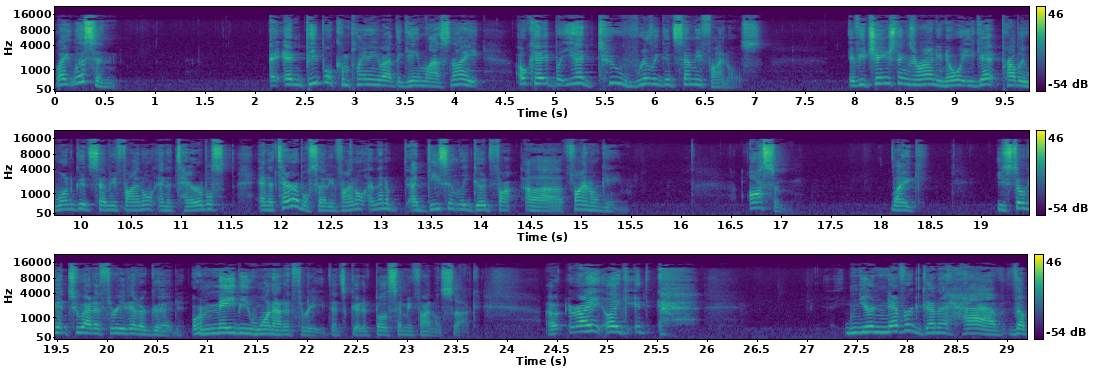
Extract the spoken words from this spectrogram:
Like, listen, and people complaining about the game last night, okay, but you had two really good semifinals. If you change things around, you know what you get: probably one good semifinal and a terrible and a terrible semifinal, and then a, a decently good fi- uh, final game. Awesome. Like you still get two out of three that are good, or maybe one out of three that's good if both semifinals suck. Uh, right? Like it. You're never gonna have the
